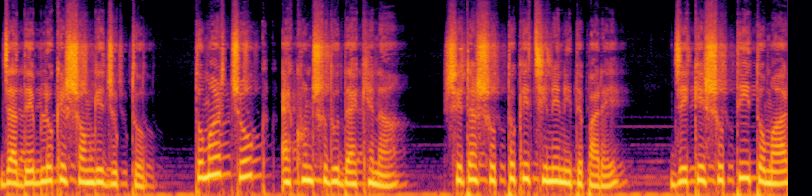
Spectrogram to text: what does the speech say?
যা দেবলোকের সঙ্গে যুক্ত। তোমার চোখ এখন শুধু দেখে না, সেটা সত্যকে চিনে নিতে পারে, যে কে সত্যিই তোমার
